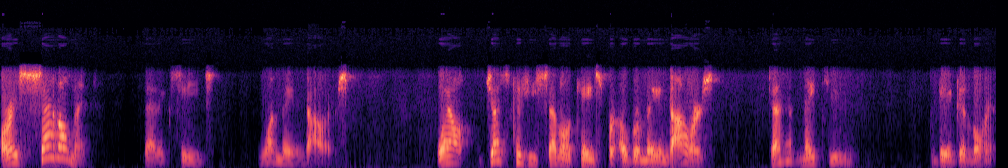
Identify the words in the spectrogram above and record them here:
or a settlement that exceeds $1 million. Well, just because you settle a case for over a million dollars doesn't make you to be a good lawyer.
